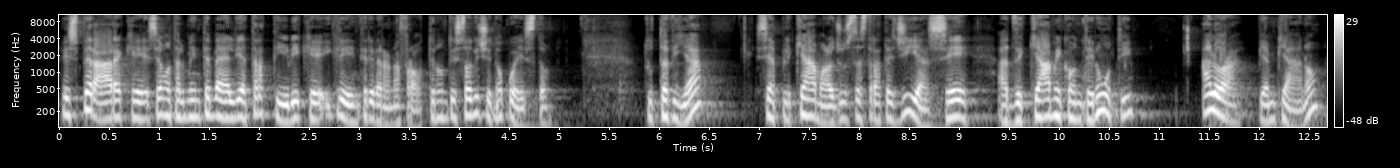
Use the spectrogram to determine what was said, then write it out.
e sperare che siamo talmente belli e attrattivi che i clienti arriveranno a frotte. Non ti sto dicendo questo. Tuttavia, se applichiamo la giusta strategia, se azzecchiamo i contenuti, allora pian piano,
